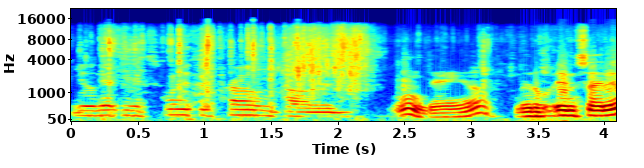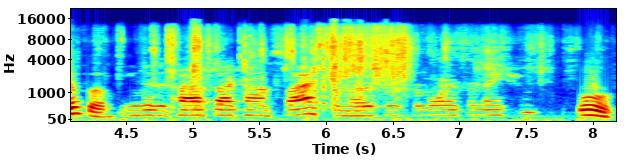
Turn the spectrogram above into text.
you'll get some exclusive Chrome cards. Mm, there you go. Little inside info. You can go to topps.com slash promotions for more information. Mm.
